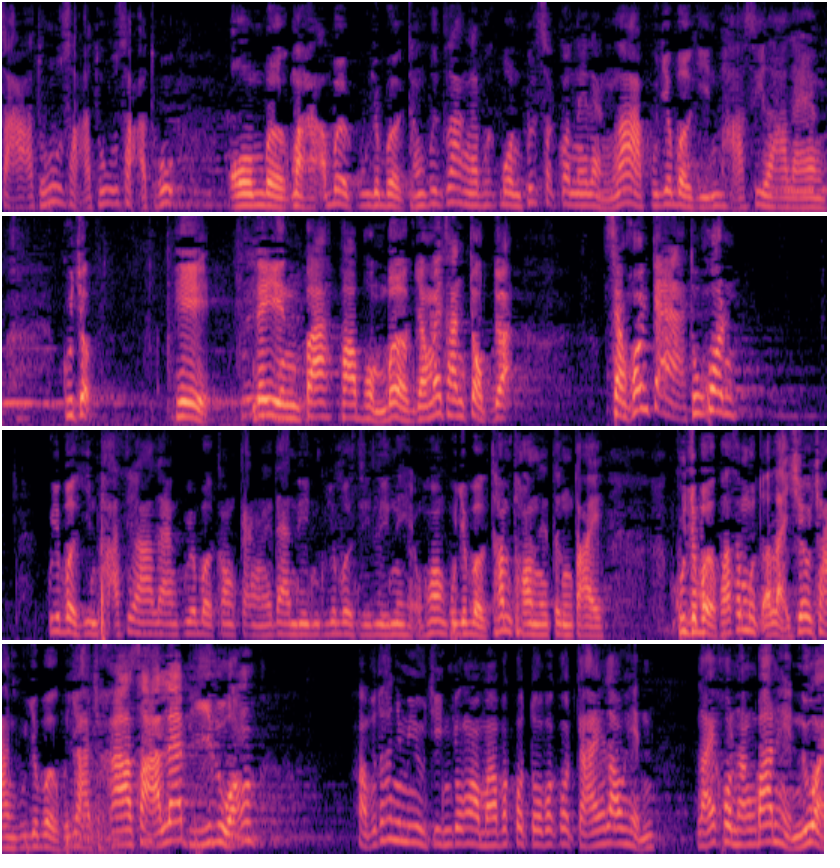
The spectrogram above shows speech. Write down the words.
สาธุสาธุสาธุ โอมเบิกมหาเบิกกูจะเบิกทั้งพึกล่างและพึกบนพึกสกลในแหล่งล่ากูจะเบิกหินผาศิลาแรงกูจะพี่ได้ยินปะพอผมเบิกยังไม่ทันจบด้วยเสียงคนแก่ทุกคนกูจะเบิกหินผาศิลาแรงกูจะเบิกกองแกงในแดนดินกูจะเบิกศิลินในเหวห้องกูจะเบิกถ้ำทองในตึงไตกูจะเบิกพระสมุทรอะไหล่เชี่ยวชาญกูจะเบิกพญาชคาสารและผีหลวงหากพระท่านยังมีอยู่จริงจงออกมาปรากฏตัวปรากฏกายให้เราเห็น หลายคนทางบ้านเห็นด้วย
